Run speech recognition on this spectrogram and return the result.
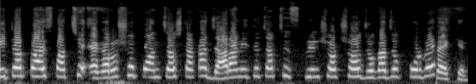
এইটার প্রাইস পাচ্ছে এগারোশো পঞ্চাশ টাকা। যারা নিতে চাচ্ছে স্ক্রিনশট সহ যোগাযোগ করবে। দেখেন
